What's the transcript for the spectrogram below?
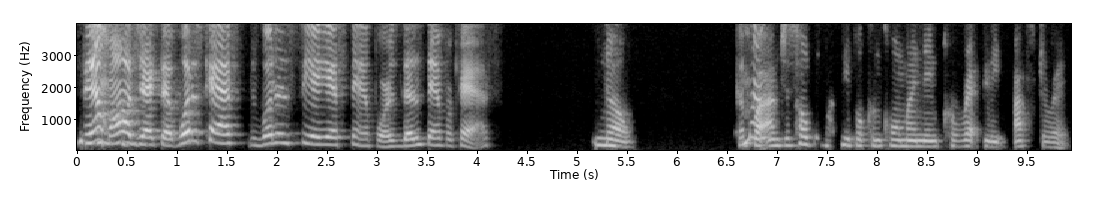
See, I'm all jacked up. What does CAS? What does CAS stand for? It doesn't stand for CAS. No. Come on. But I'm just hoping that people can call my name correctly after it.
